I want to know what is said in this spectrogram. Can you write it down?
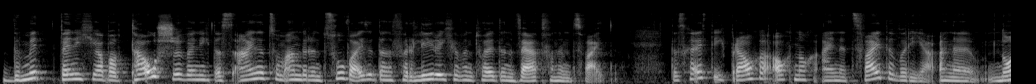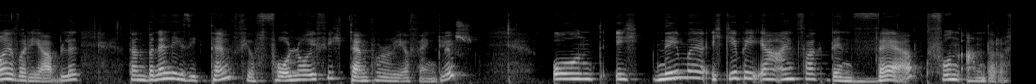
Damit, wenn ich aber tausche, wenn ich das eine zum anderen zuweise, dann verliere ich eventuell den Wert von dem zweiten. Das heißt, ich brauche auch noch eine zweite Variable, eine neue Variable. Dann benenne ich sie temp für vorläufig, temporary auf Englisch. Und ich nehme, ich gebe ihr einfach den Wert von anderes.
